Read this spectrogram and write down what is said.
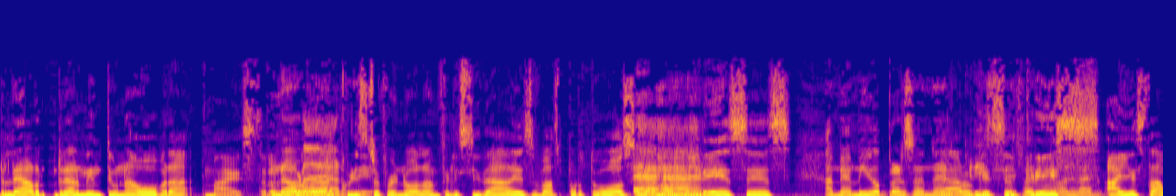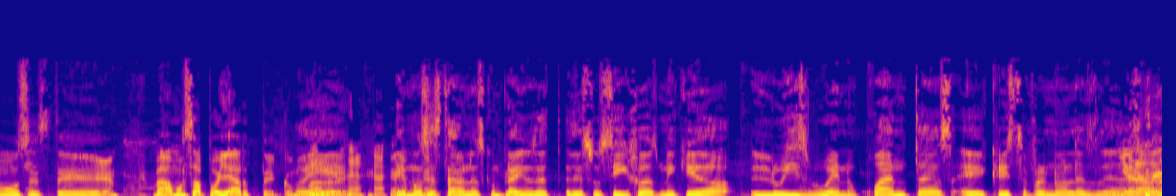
real- realmente una obra maestra. Una La obra de verdad, arte. Christopher Nolan, felicidades, vas por tu Oscar, lo mereces. A mi amigo personal, Claro que sí, Chris. Nolan. Ahí estamos, este, vamos a apoyarte, compadre. Oye, hemos estado en los cumpleaños de, de sus hijos. Mi querido Luis Bueno, ¿cuántos eh, Christopher Nolan le das? Yo le doy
